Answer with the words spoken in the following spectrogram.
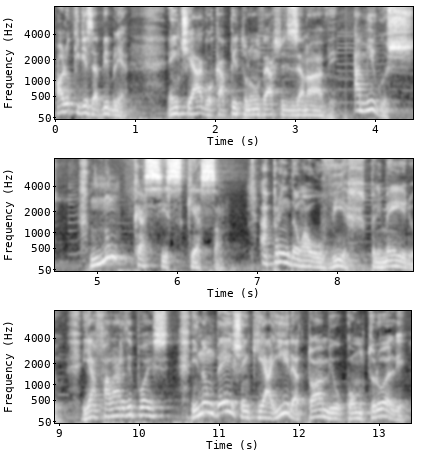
Olha o que diz a Bíblia em Tiago, capítulo 1, verso 19. Amigos, nunca se esqueçam. Aprendam a ouvir primeiro e a falar depois. E não deixem que a ira tome o controle.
